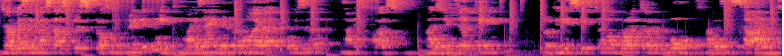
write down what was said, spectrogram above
já vai ser mais fácil para esse próximo empreendimento, mas ainda não é a coisa mais fácil. Mas a gente já tem, o Recife tem um laboratório bom, que faz ensaios,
